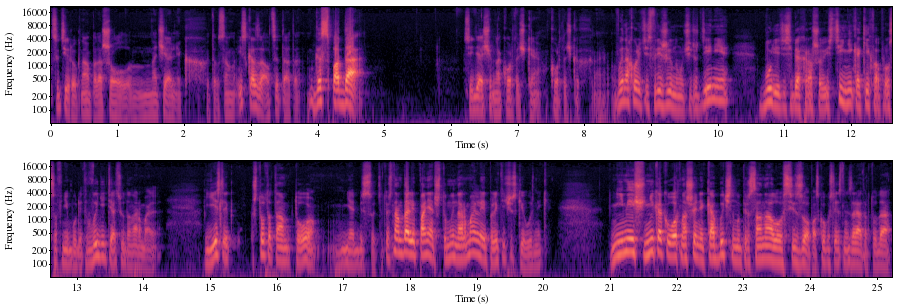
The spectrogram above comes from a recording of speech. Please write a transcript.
цитирую, к нам подошел начальник этого самого, и сказал, цитата, «Господа, сидящим на корточке, корточках. Вы находитесь в режимном учреждении, будете себя хорошо вести, никаких вопросов не будет. Выйдите отсюда нормально. Если что-то там, то не обессудьте. То есть нам дали понять, что мы нормальные политические узники, не имеющие никакого отношения к обычному персоналу СИЗО, поскольку следственный изолятор туда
